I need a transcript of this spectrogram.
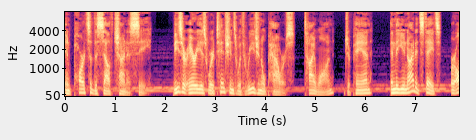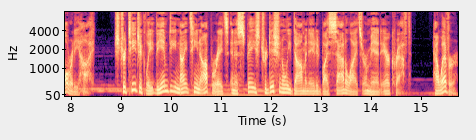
and parts of the South China Sea. These are areas where tensions with regional powers, Taiwan, Japan, and the United States, are already high. Strategically, the MD-19 operates in a space traditionally dominated by satellites or manned aircraft. However,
